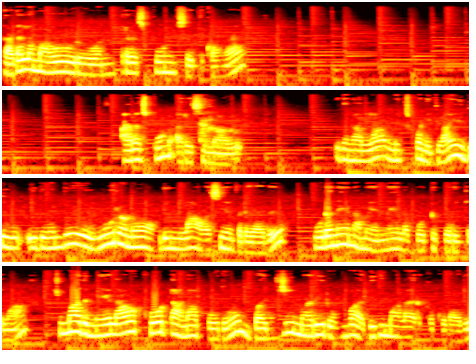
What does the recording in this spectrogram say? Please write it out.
கடலை மாவு ஒரு ஒன்றரை ஸ்பூன் சேர்த்துக்கோங்க. அரை ஸ்பூன் அரிசி மாவு. இதை நல்லா மிக்ஸ் பண்ணிக்கலாம். இது இது வந்து ஊறணும் அப்படின்லாம் அவசியம் கிடையாது. உடனே நம்ம எண்ணெயில் போட்டு பொரிக்கலாம். சும்மா அது மேலாக கோட் ஆனால் போதும். பஜ்ஜி மாதிரி ரொம்ப அதிகமாகலாம் இருக்கக்கூடாது.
